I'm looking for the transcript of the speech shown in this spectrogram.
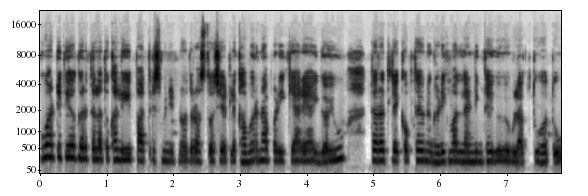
ગુવાહાટીથી અગરતલા તો ખાલી પાંત્રીસ મિનિટનો રસ્તો છે, એટલે ખબર ના પડી ક્યારે આવી ગયું. તરત ટેકઓફ થયું ને ઘડીકમાં જ લેન્ડિંગ થઈ ગયું એવું લાગતું હતું.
